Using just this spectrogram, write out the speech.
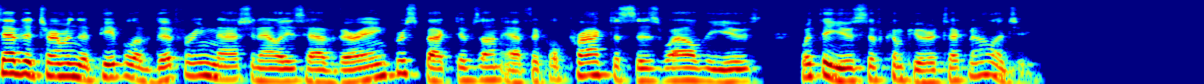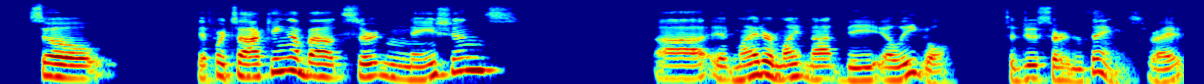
have determined that people of differing nationalities have varying perspectives on ethical practices while the use with the use of computer technology. So if we're talking about certain nations, uh, it might or might not be illegal to do certain things, right?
